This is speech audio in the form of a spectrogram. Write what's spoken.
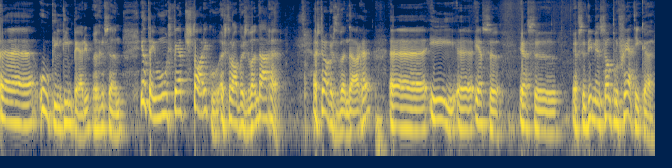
uh, o Quinto Império, regressando, ele tem um aspecto histórico, as trovas de Bandarra. As trovas de Bandarra uh, e essa, essa, essa dimensão profética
